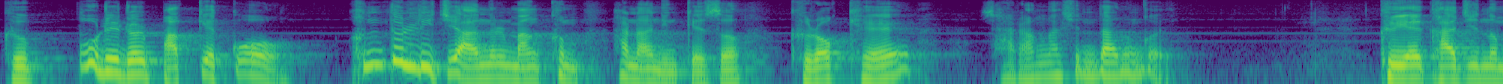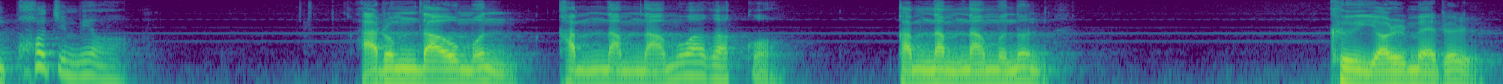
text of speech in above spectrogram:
그 뿌리를 받겠고 흔들리지 않을 만큼 하나님께서 그렇게 사랑하신다는 거예요. 그의 가지는 퍼지며 아름다움은 감람나무와 같고 감람나무는 그 열매를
